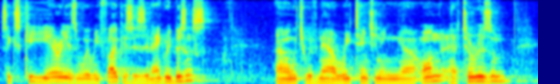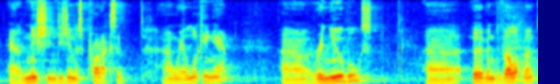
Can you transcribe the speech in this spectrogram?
six key areas where we focus is in agribusiness, uh, which we've now retentioning uh, on, our tourism, our niche Indigenous products that uh, we're looking at, uh, renewables, uh, urban development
